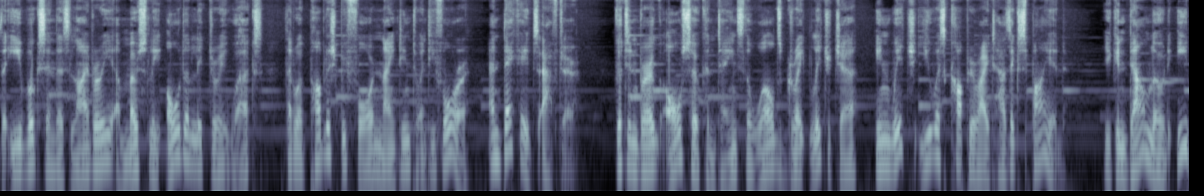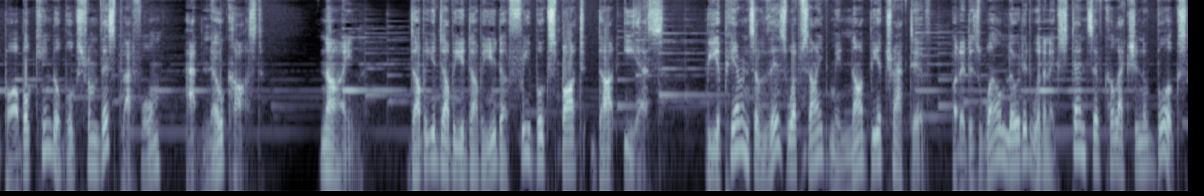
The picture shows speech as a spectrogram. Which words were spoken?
The ebooks in this library are mostly older literary works that were published before 1924 and decades after. Gutenberg also contains the world's great literature in which US copyright has expired. You can download EPUB or Kindle books from this platform at no cost. 9. www.freebookspot.es The appearance of this website may not be attractive, but it is well loaded with an extensive collection of books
